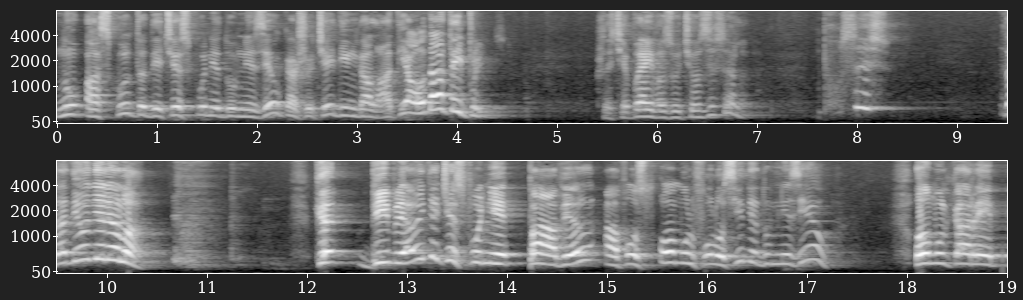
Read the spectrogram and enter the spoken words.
nu ascultă de ce spune Dumnezeu, ca și cei din Galatia, odată îi prins. Și zice, băi, ai văzut ce o zis ăla? Poți zis. Dar de unde le-a luat? Că Biblia, uite ce spune Pavel, a fost omul folosit de Dumnezeu. Omul care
